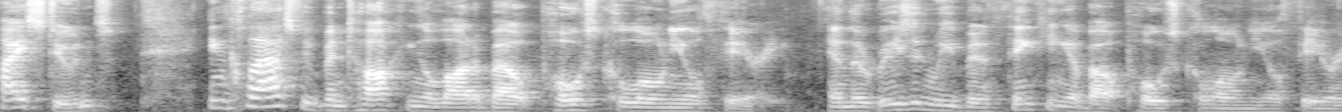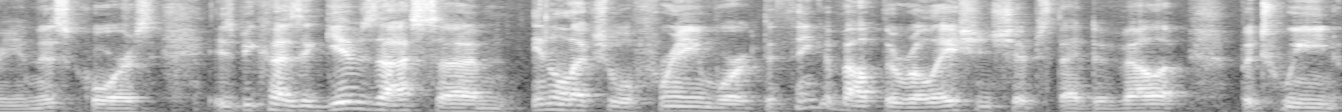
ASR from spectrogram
Hi students. In class we've been talking a lot about post-colonial theory. And the reason we've been thinking about post-colonial theory in this course is because it gives us an intellectual framework to think about the relationships that develop between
